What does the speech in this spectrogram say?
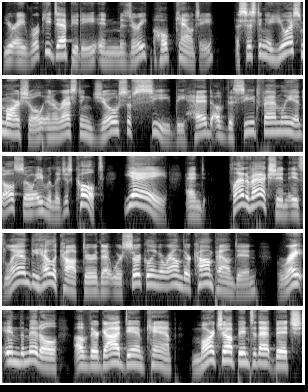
You're a rookie deputy in Missouri Hope County, assisting a U.S. Marshal in arresting Joseph Seed, the head of the Seed family and also a religious cult. Yay! And plan of action is land the helicopter that we're circling around their compound in, right in the middle of their goddamn camp, march up into that bitch,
